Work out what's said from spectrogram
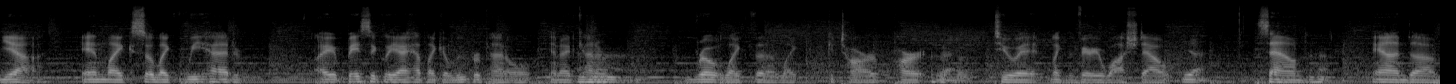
yeah. And like so like we had i basically i had like a looper pedal and i'd kind of Ah, wrote like the like guitar part right. to it like the very washed out Yeah. sound Uh-huh. and um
